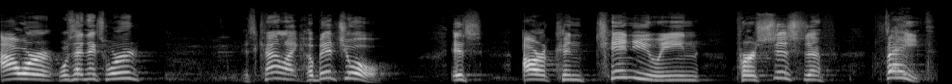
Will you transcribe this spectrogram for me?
Our, what's that next word? It's kind of like habitual. It's our continuing, persistent faith.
